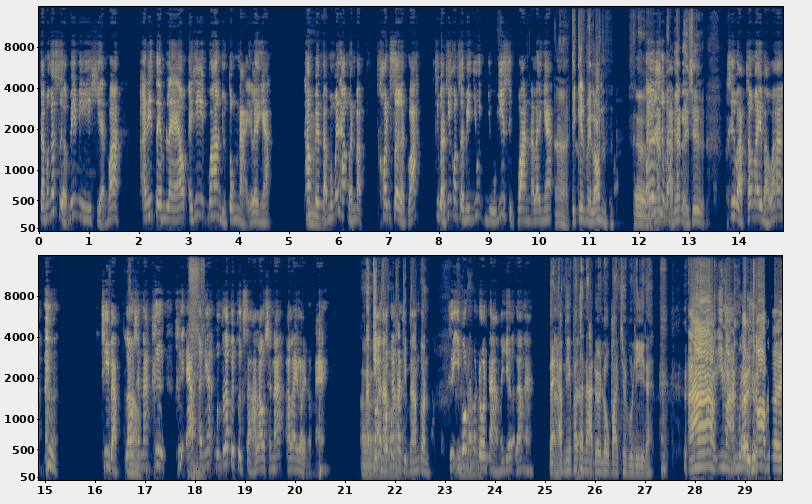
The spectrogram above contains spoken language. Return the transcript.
แต่มันก็เสือกไม่มีเขียนว่า อันนี้เต็มแล้ว ไอ้ที่ว่างอยู่ตรงไหนอะไรเงี้ยทำเป็นแบบมึงไม่ทำเหมือนแบบคอนเสิร์ตวะคือแบบที่คอนเสิร์ตมีอยู่อยู่ยี่สิบวันอะไรเงี้ยอ่าทิกเก็ตเมลอนเออขออนุญาตคือแบบขออนุญาตเอ่ยชื่อ คือแบบทำไมแบบว่า ที่แบบเราอ้าวชนะคือ คือแอป อันเนี้ยมึงก็ต้องไปปรึกษาเราชนะอะไรหน่อยหน่อยไหมเอออะจิบเพราะน้ำก่อนไอ้พวกนั้นค่ะจิบน้ำก่อนคือคืออีพวกนั้นมันโดนด่ามาเยอะแล้วไงแต่แอปนี้พัฒนาโดยโรงพยาบาลชลบุรีนะอ้าวอีหมานมึงรับผิดชอบเลย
